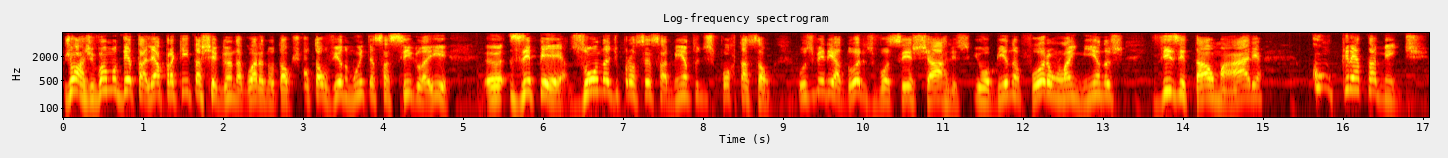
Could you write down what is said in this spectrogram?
Jorge, vamos detalhar para quem está chegando agora no Talk Show, está ouvindo muito essa sigla aí, uh, ZPE, Zona de Processamento de Exportação. Os vereadores, você, Charles e Obina, foram lá em Minas visitar uma área. Concretamente,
